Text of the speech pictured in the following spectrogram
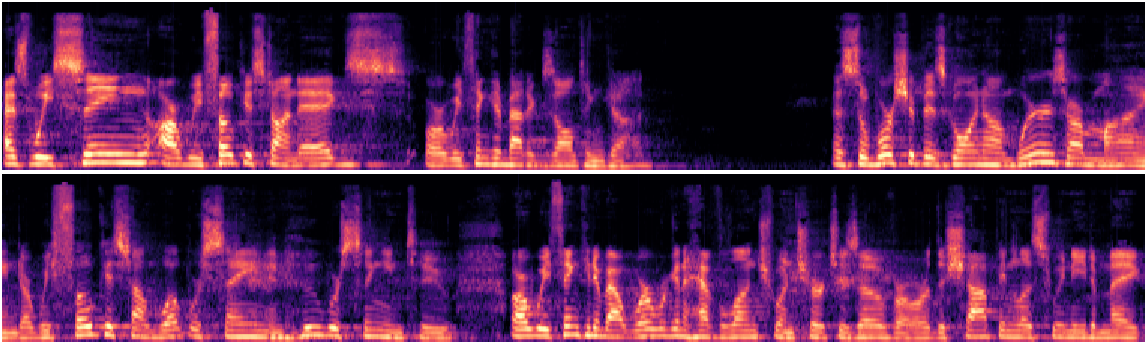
As we sing, are we focused on eggs or are we thinking about exalting God? As the worship is going on, where is our mind? Are we focused on what we're saying and who we're singing to? Are we thinking about where we're going to have lunch when church is over, or the shopping list we need to make,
